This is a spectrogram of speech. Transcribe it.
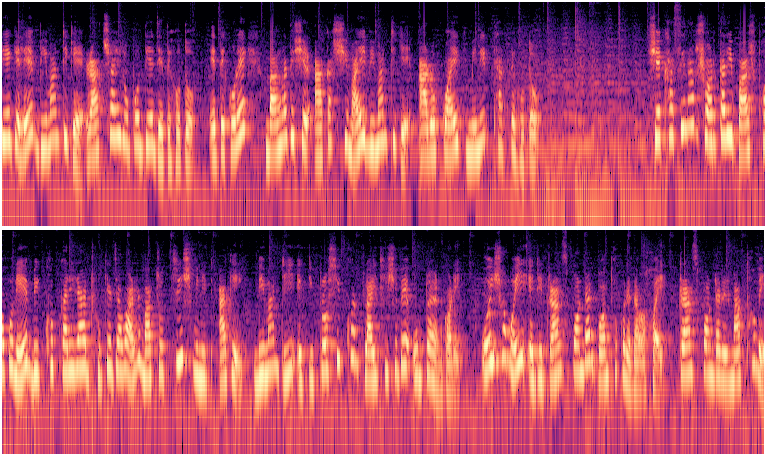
দিয়ে গেলে বিমানটিকে রাজশাহীর উপর দিয়ে যেতে হতো। এতে করে বাংলাদেশের আকাশসীমায় বিমানটিকে আরও কয়েক মিনিট থাকতে হতো। শেখ হাসিনার সরকারি বাসভবনে বিক্ষোভকারীরা ঢুকে যাওয়ার মাত্র ত্রিশ মিনিট আগে বিমানটি একটি প্রশিক্ষণ ফ্লাইট হিসেবে উড্ডয়ন করে। ওই সময় এটি ট্রান্সপন্ডার বন্ধ করে দেওয়া হয়। ট্রান্সপন্ডারের মাধ্যমে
